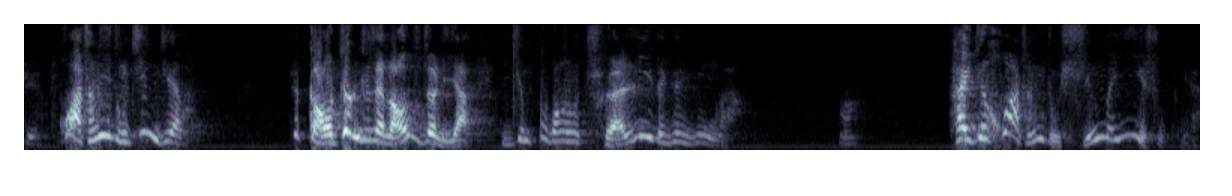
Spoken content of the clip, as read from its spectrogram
这样化成了一种境界了。这搞政治在老子这里呀，已经不光用权力的运用了，啊，他已经化成了一种行为艺术。你看，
